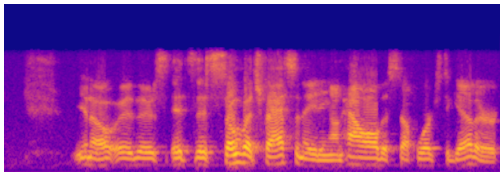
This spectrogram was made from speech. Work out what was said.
you know there's it's there's so much fascinating on how all this stuff works together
